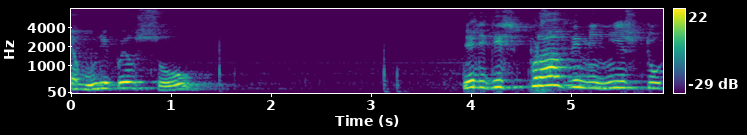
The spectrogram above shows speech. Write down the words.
é o único eu sou. Ele diz: prove-me nisto,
